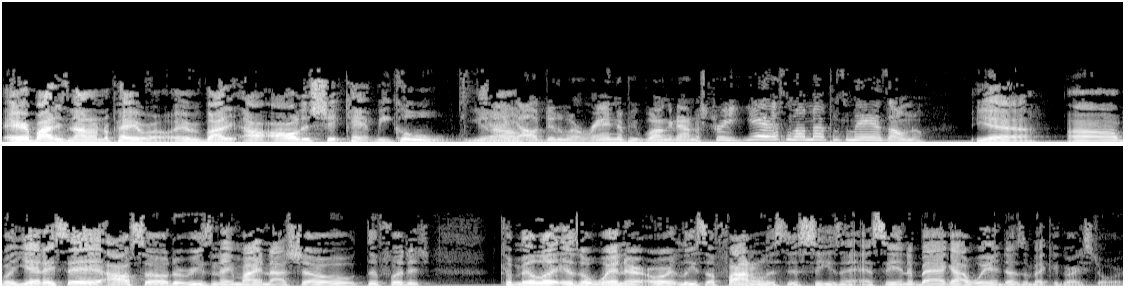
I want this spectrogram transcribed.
Everybody's not on the payroll. Everybody, all, all this shit can't be cool. You yeah, know, y'all dealing with random people walking down the street. Yeah, I might put some hands on them. Yeah. Uh, but yeah, they said also the reason they might not show the footage, Camilla is a winner or at least a finalist this season and seeing the bad guy win doesn't make a great story.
